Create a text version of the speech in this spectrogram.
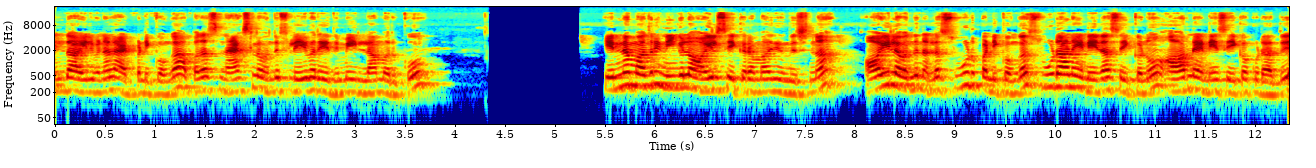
எந்த ஆயில் வேணாலும் ஆட் பண்ணிக்கோங்க. அப்போ தான் ஸ்நாக்ஸில் வந்து ஃப்ளேவர் எதுவுமே இல்லாமல் இருக்கும். என்ன மாதிரி நீங்களும் ஆயில் சேர்க்குற மாதிரி இருந்துச்சுன்னா ஆயிலை வந்து நல்லா சூடு பண்ணிக்கோங்க. சூடான எண்ணெய் தான் சேர்க்கணும். ஆறுன எண்ணெயை சேர்க்கக்கூடாது.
